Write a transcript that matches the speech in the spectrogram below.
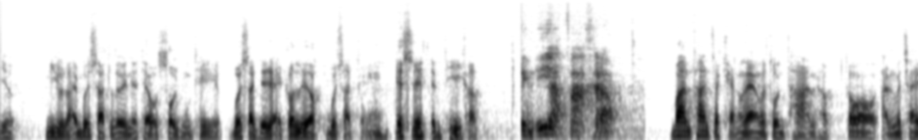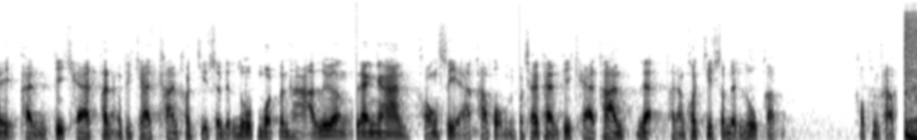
เยอะมีอยู่หลายบริษัทเลยในแถวโซนกรุงเทพบริษัทใหญ่ๆก็เลือกบริษัทของ SSNT ครับ สิ่งที่อยากฝากครับ บ้านท่านจะแข็งแรงและทนทานครับก็หันมาใช้แผ่น PCAT ผนัง PCAT คานคอนกรีตสำเร็จรูป หมดปัญหาเรื่องแรงงานของเสียครับผมต้องใช้แผ่น PCAT คานและผนังคอนกรีตสำเร็จรูปครับ ขอบคุณครับ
